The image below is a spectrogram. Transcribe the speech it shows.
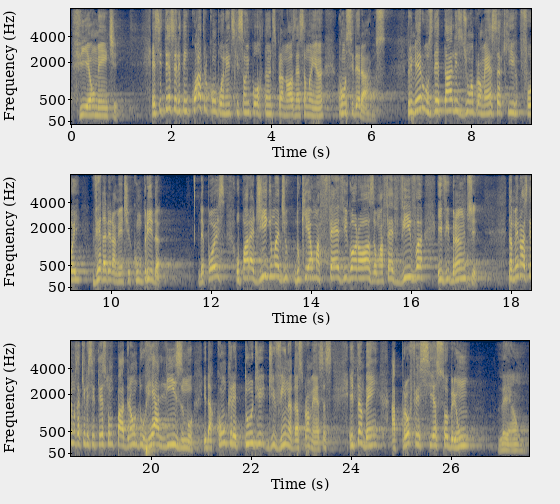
fielmente. Esse texto ele tem quatro componentes que são importantes para nós nessa manhã considerarmos. Primeiro, os detalhes de uma promessa que foi verdadeiramente cumprida. Depois, o paradigma de, do que é uma fé vigorosa, uma fé viva e vibrante. Também nós temos aqui nesse texto um padrão do realismo e da concretude divina das promessas, e também a profecia sobre um leão.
